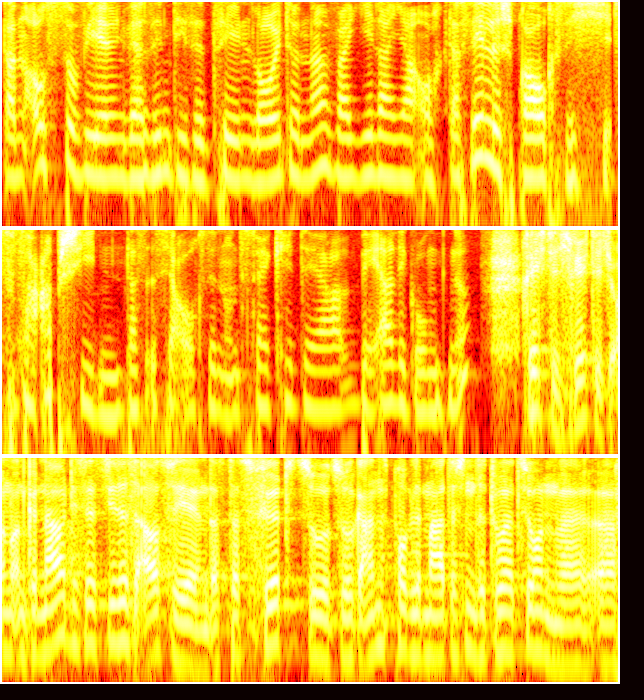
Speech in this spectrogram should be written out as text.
dann auszuwählen, wer sind diese zehn Leute, ne? weil jeder ja auch das seelisch braucht, sich zu verabschieden. Das ist ja auch Sinn und Zweck der Beerdigung. Ne? Richtig, richtig. Und, und genau dieses, dieses Auswählen, das, das führt zu, zu ganz problematischen Situationen, weil äh,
